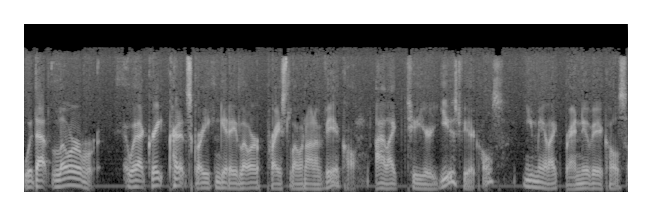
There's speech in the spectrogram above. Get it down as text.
With that lower, with that great credit score, you can get a lower price loan on a vehicle. I like two year used vehicles. You may like brand new vehicles.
